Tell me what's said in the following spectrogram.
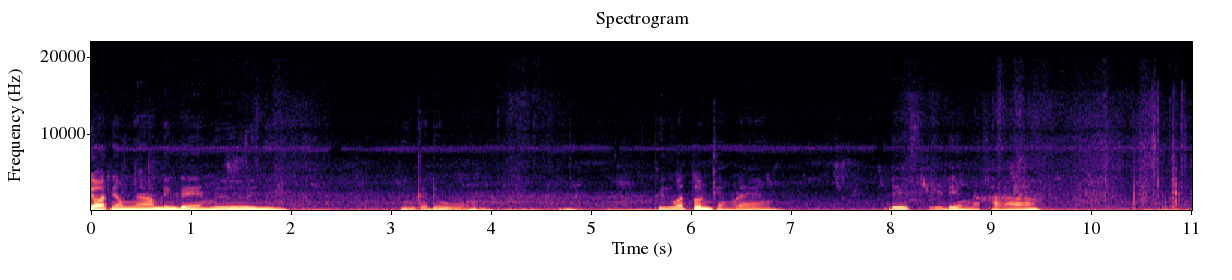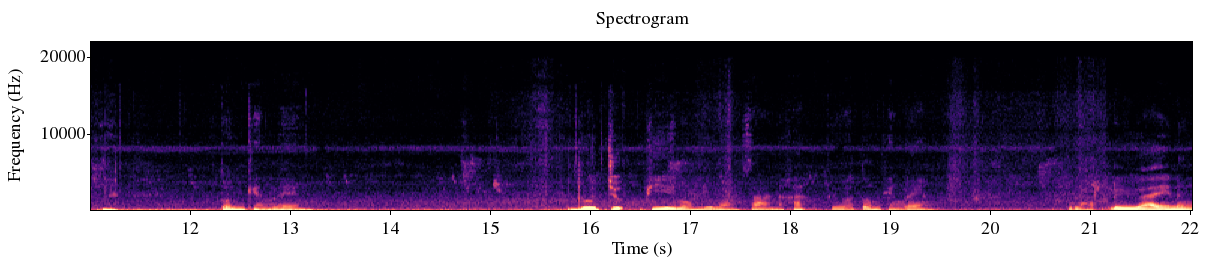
ยอดงามๆแดงๆเลยนี่กิ่งกระโดง ถือว่าต้นแข็งแรงเลสเอเด้งนะคะต้นแข็งแรงรูจุพีลงดูลองสารนะคะ ถือว่าต้นแข็งแรง กุหลาบเลื้อยหนึ่ง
